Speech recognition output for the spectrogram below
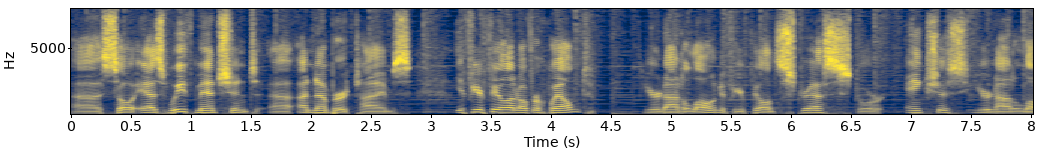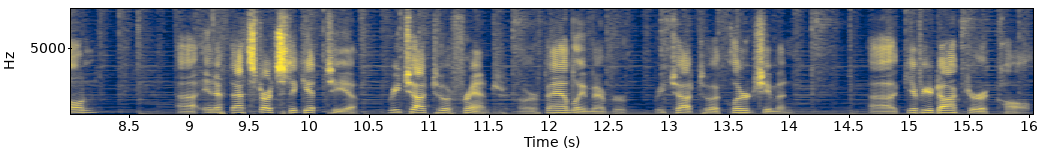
Uh, so, as we've mentioned uh, a number of times, if you're feeling overwhelmed, you're not alone. If you're feeling stressed or anxious, you're not alone. Uh, and if that starts to get to you, reach out to a friend or a family member, reach out to a clergyman, uh, give your doctor a call.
